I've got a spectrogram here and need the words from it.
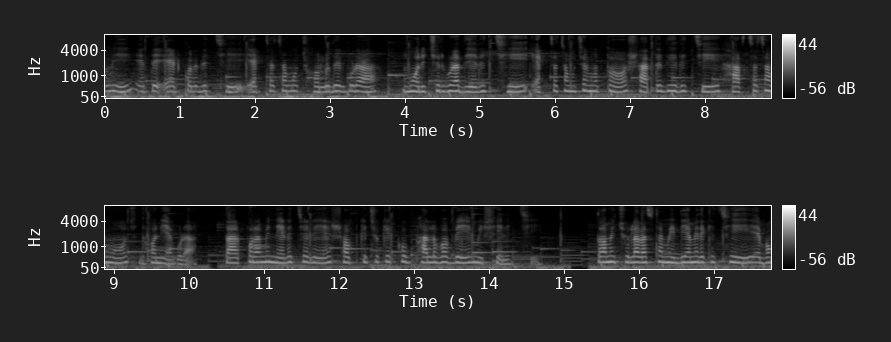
আমি এতে অ্যাড করে দিচ্ছি এক চা চামচ হলুদের গুঁড়া, মরিচের গুঁড়া দিয়ে দিচ্ছি এক চা চামচের মতো, সাথে দিয়ে দিচ্ছি হাফ চা চামচ ধনিয়া গুঁড়া। তারপর আমি নেড়ে চেড়ে সব কিছুকে খুব ভালোভাবে মিশিয়ে নিচ্ছি। তো আমি চুলা রাসটা মিডিয়ামে রেখেছি এবং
